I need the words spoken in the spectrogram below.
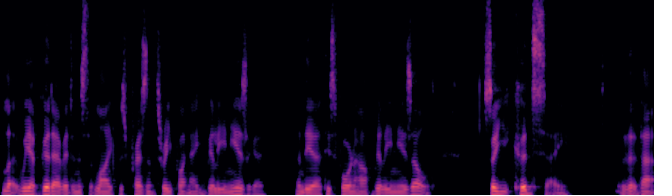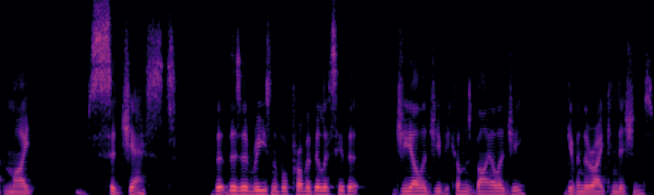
we have good evidence that life was present 3.8 billion years ago, and the Earth is 4.5 billion years old. So you could say that that might suggest that there's a reasonable probability that geology becomes biology given the right conditions.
